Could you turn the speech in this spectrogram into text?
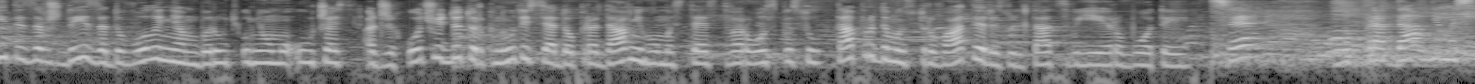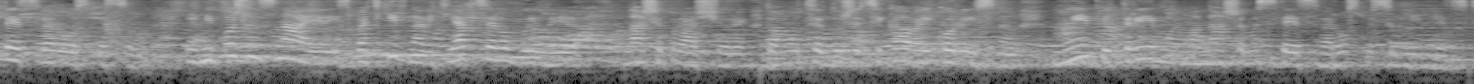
діти завжди з задоволенням беруть у ньому участь, адже хочуть доторкнутися до прадавнього мистецтва розпису та продемонструвати результат своєї роботи. Це ну, прадавнє мистецтво розпису. І не кожен знає із батьків навіть, як це робили наші пращури. Тому це дуже цікаво і корисно. Ми підтримуємо наше мистецтво розпису яєць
